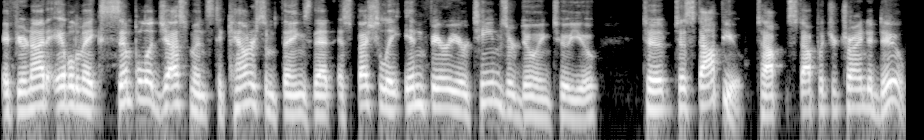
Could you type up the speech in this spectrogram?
if you're not able to make simple adjustments to counter some things that especially inferior teams are doing to you to to stop you, stop stop what you're trying to do.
